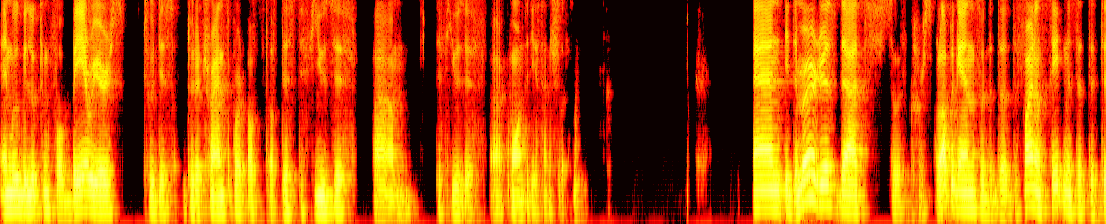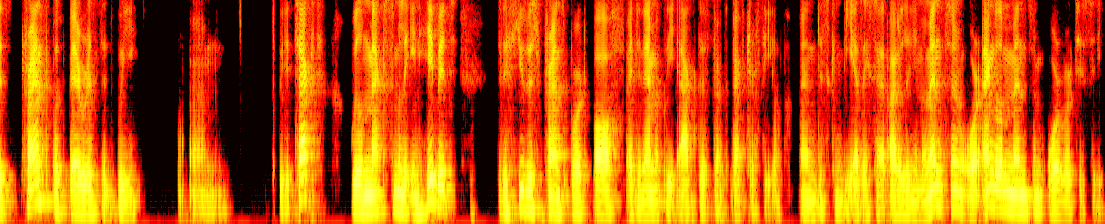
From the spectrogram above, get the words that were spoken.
and we'll be looking for barriers to this to the transport of of this diffusive um, diffusive uh, quantity essentially. And it emerges that, so if we scroll up again, so the, the, the final statement is that the, the transport barriers that we, um, we detect will maximally inhibit the diffusive transport of a dynamically active vector field. And this can be, as I said, either linear momentum or angular momentum or vorticity.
